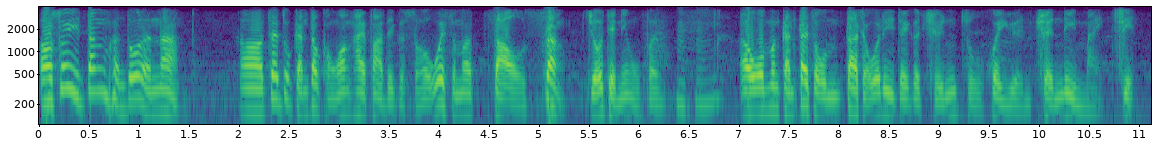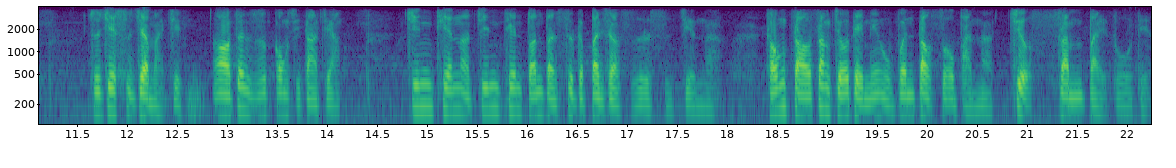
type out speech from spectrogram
啊，所以当很多人呐，啊，再度感到恐慌害怕的一个时候，为什么早上？九点零五分，嗯哼，呃，我们敢带着我们大小威力的一个群主会员全力买进，直接试价买进啊！真的是恭喜大家！今天呢，今天短短四个半小时的时间呢，从早上九点零五分到收盘呢，就三百多点，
